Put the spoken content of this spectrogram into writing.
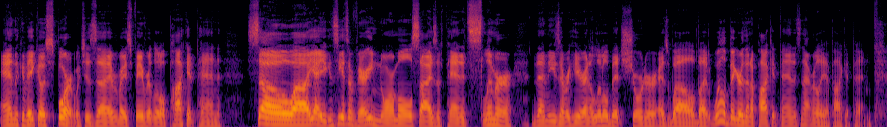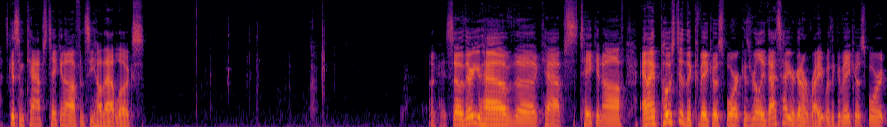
and the Kaweco Sport, which is uh, everybody's favorite little pocket pen so uh, yeah, you can see it's a very normal size of pen. It's slimmer than these over here and a little bit shorter as well, but well bigger than a pocket pen. It's not really a pocket pen. Let's get some caps taken off and see how that looks. Okay, so there you have the caps taken off, and I posted the Kaweco Sport because really that's how you're going to write with a Kaweco Sport.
